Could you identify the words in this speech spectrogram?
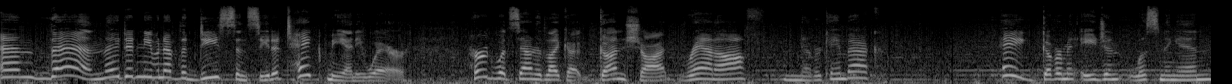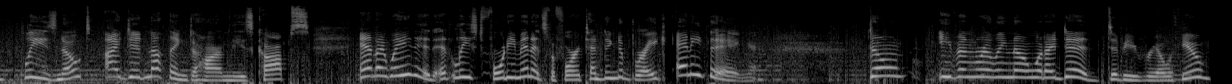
And then they didn't even have the decency to take me anywhere. Heard what sounded like a gunshot, ran off, never came back. Hey, government agent listening in, please note I did nothing to harm these cops, and I waited at least 40 minutes before attempting to break anything. Don't even really know what I did, to be real with you.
